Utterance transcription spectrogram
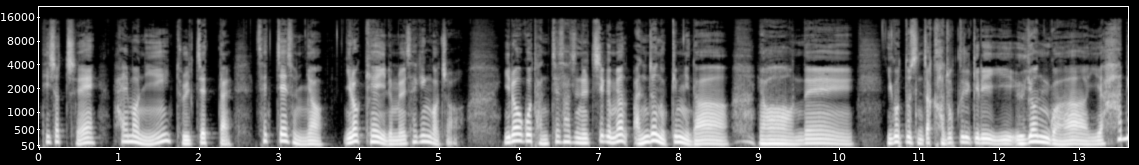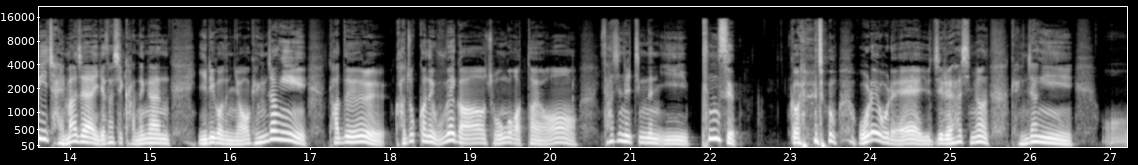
티셔츠에 할머니, 둘째 딸, 셋째 손녀, 이렇게 이름을 새긴 거죠. 이러고 단체 사진을 찍으면 완전 웃깁니다. 야, 근데 이것도 진짜 가족들끼리 이 의견과 이 합이 잘 맞아야 이게 사실 가능한 일이거든요. 굉장히 다들 가족 간의 우애가 좋은 것 같아요. 사진을 찍는 이 풍습. 그걸 좀 오래오래 유지를 하시면 굉장히 어,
